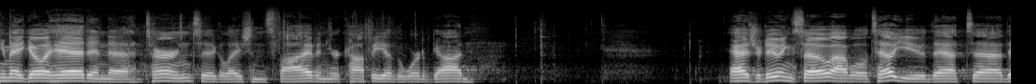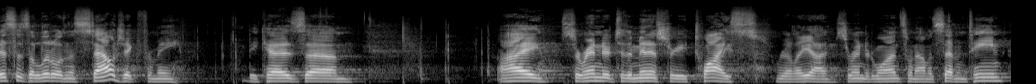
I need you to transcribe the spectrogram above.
You may go ahead and uh, turn to Galatians 5 in your copy of the Word of God. As you're doing so, I will tell you that uh, this is a little nostalgic for me because um, I surrendered to the ministry twice, really. I surrendered once when I was 17,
